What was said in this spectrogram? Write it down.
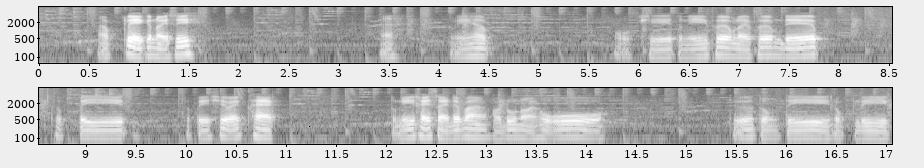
ๆ อัปเกรดกันหน่อยสิ อะตรงนี้ครับ โอเคตัวนี้เพิ่มอะไร เพิ่ม def speed special attack ตรงนี้ใครใส่ได้บ้าง ขอดูหน่อยโอ้โหเธอตรงตีหลบหลีก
